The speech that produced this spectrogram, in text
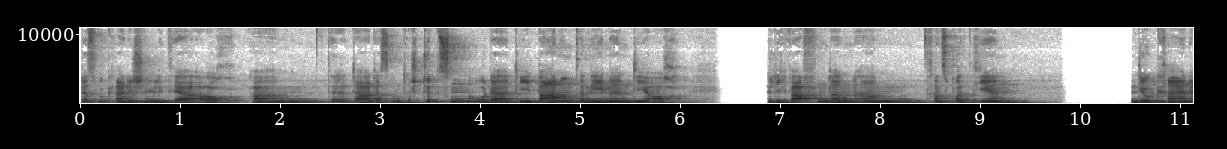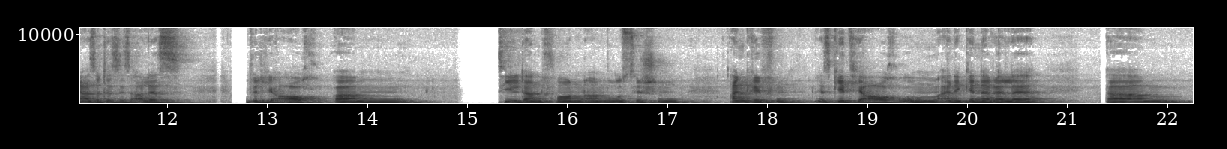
das ukrainische Militär auch ähm, da das unterstützen oder die Bahnunternehmen, die auch natürlich Waffen dann ähm, transportieren in die Ukraine. Also das ist alles natürlich auch ähm, Ziel dann von ähm, russischen Angriffen. Es geht hier auch um eine generelle, ähm,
